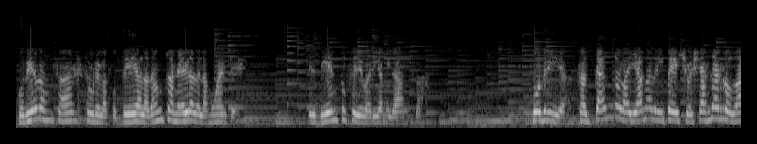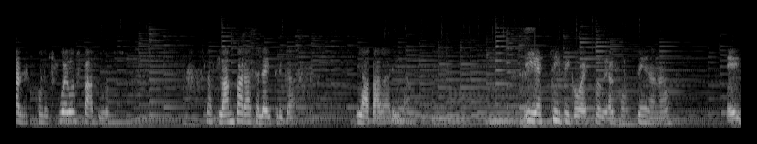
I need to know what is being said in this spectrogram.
Podía danzar sobre la azotea la danza negra de la muerte. El viento se llevaría mi danza. Podría, saltando la llama de mi pecho, echarle a rodar con los fuegos fatuos. Las lámparas eléctricas la apagarían. Y es típico esto de Alfonsina, ¿no? Eh,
